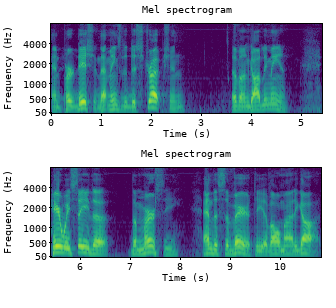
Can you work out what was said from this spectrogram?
and perdition. That means the destruction of ungodly men. Here we see the, the mercy and the severity of Almighty God.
